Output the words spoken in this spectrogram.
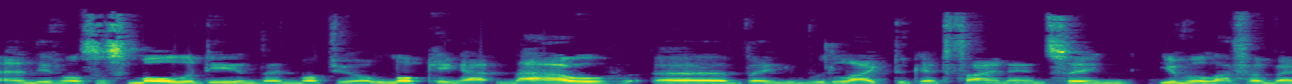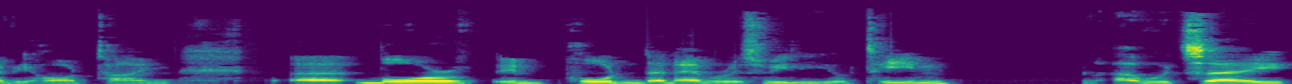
and it was a smaller deal than what you are looking at now, uh, where you would like to get financing, you will have a very hard time. Uh, more important than ever is really your team I would say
